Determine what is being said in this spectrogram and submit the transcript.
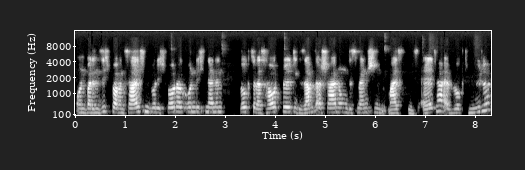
Und bei den sichtbaren Zeichen würde ich vordergründig nennen, wirkt so das Hautbild, die Gesamterscheinung des Menschen meistens älter. Er wirkt müde.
